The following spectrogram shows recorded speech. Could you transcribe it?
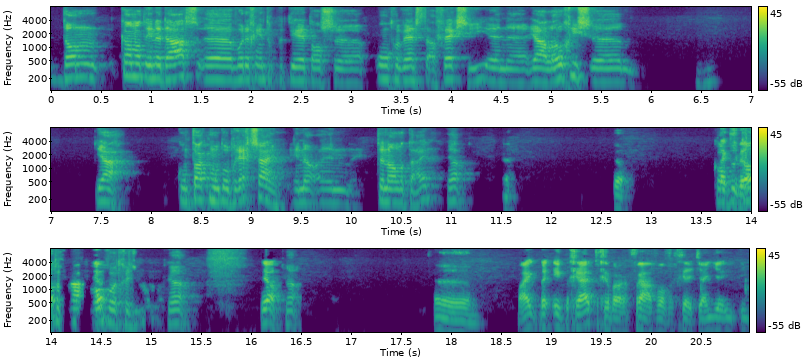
dan kan het inderdaad worden geïnterpreteerd als ongewenste affectie. En ja, logisch, ja, contact moet oprecht zijn in, in, ten alle tijden. Ja. ja. ja. Ik hoop dat dat de vraag beantwoord. Ja. ja. ja. Uh, maar ik, ik, begrijp de vraag wel van Gert-Jan. Je,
